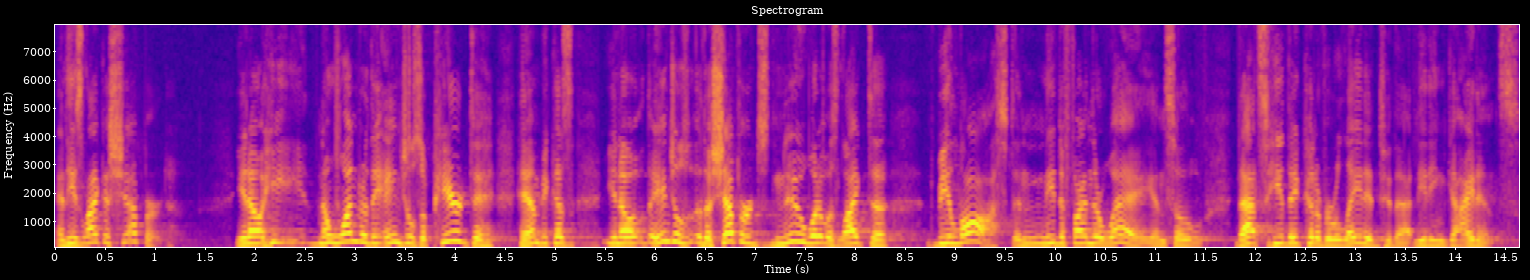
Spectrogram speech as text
And He's like a shepherd. You know, he, no wonder the angels appeared to him because, you know, the angels, the shepherds knew what it was like to be lost and need to find their way. And so that's he they could have related to that, needing guidance.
